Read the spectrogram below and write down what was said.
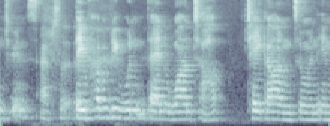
interns Absolutely. they probably wouldn't then want to take on someone in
